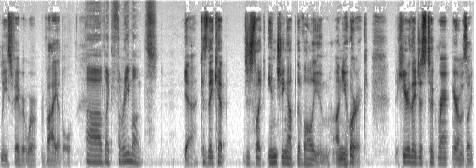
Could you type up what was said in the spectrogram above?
least favorite word? Viable. uh, like three months. Yeah, because they kept just like inching up the volume on Yorick. Here they just took Rengar and was like,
